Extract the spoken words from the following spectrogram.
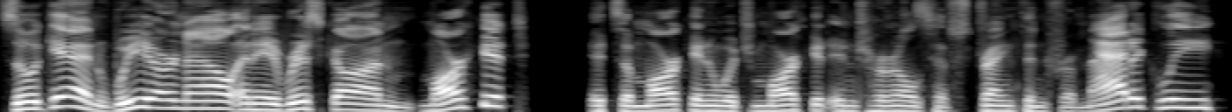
So, again, we are now in a risk on market. It's a market in which market internals have strengthened dramatically.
